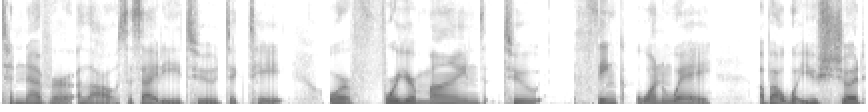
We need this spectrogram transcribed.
to never allow society to dictate or for your mind to think one way about what you should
